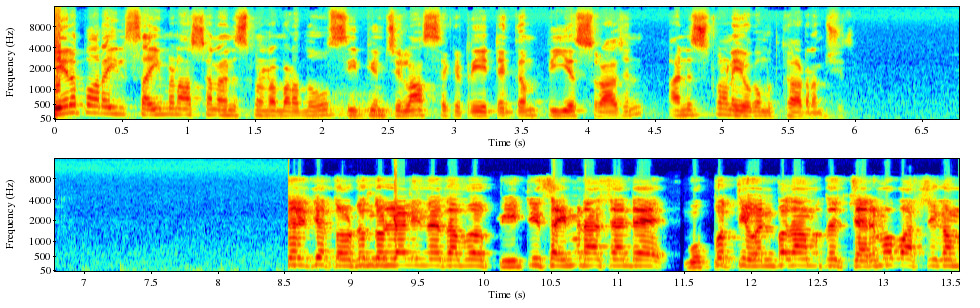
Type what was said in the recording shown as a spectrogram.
ഏലപ്പാറയിൽ സൈമൺ ആശാൻ അനുസ്മരണം നടന്നു. സി പി എം ജില്ലാ സെക്രട്ടേറിയറ്റ് അംഗം പി എസ് രാജൻ അനുസ്മരണ യോഗം ഉദ്ഘാടനം ചെയ്തു. തോട്ടം തൊഴിലാളി നേതാവ് പി ടി സൈമൻ ആശാന്റെ മുപ്പത്തി ഒൻപതാമത് ചരമവാർഷികം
